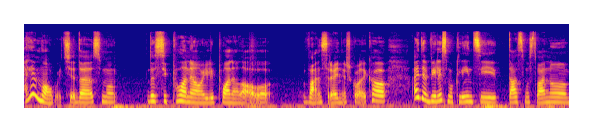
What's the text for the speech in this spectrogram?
da li je moguće da smo, da si poneo ili ponela ovo van srednje škole? Kao, ajde, bili smo klinci, da smo stvarno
